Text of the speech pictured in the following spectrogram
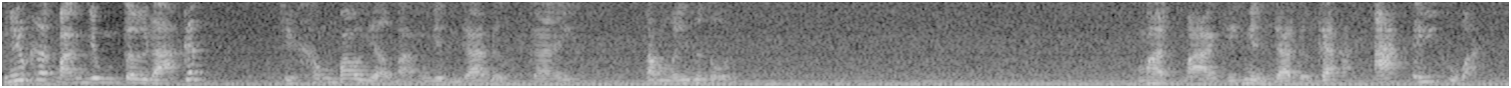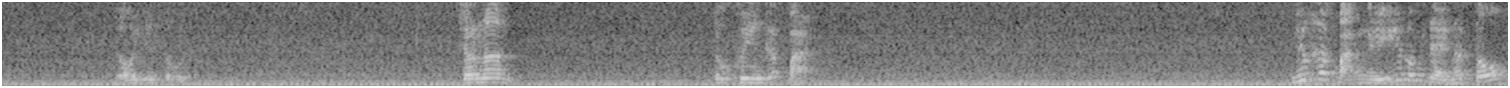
nếu các bạn dùng từ đã kích thì không bao giờ bạn nhìn ra được cái tâm ý của tôi. Mà bạn chỉ nhìn ra được cái ác ý của bạn đối với tôi. Cho nên, tôi khuyên các bạn, nếu các bạn nghĩ vấn đề nó tốt,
